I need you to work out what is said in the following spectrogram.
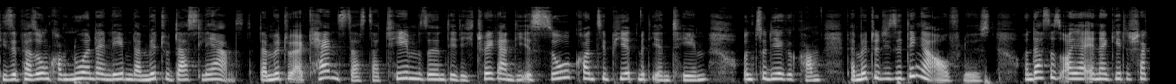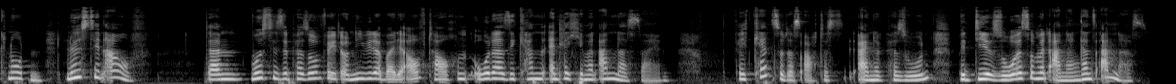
diese Person kommt nur in dein Leben, damit du das lernst. Damit du erkennst, dass da Themen sind, die dich triggern. Die ist so konzipiert mit ihren Themen und zu dir gekommen, damit du diese Dinge auflöst. Und das ist euer energetischer Knoten. Löst ihn auf. Dann muss diese Person vielleicht auch nie wieder bei dir auftauchen oder sie kann endlich jemand anders sein. Vielleicht kennst du das auch, dass eine Person mit dir so ist und mit anderen ganz anders.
